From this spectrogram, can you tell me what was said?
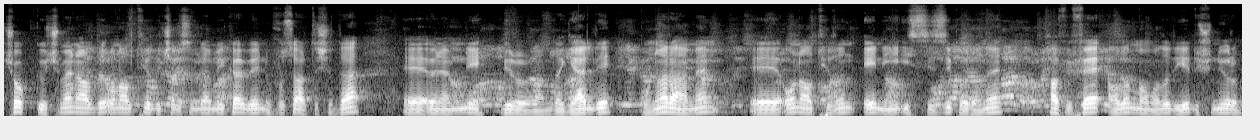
Çok göçmen aldı 16 yıl içerisinde Amerika ve nüfus artışı da e, önemli bir oranda geldi. Buna rağmen e, 16 yılın en iyi işsizlik oranı hafife alınmamalı diye düşünüyorum.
